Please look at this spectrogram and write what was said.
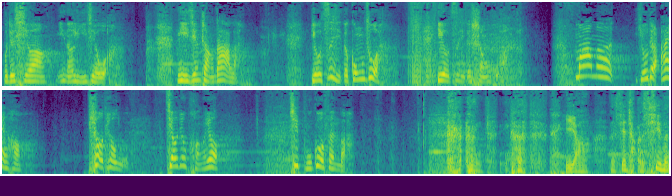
我就希望你能理解我。你已经长大了，有自己的工作，也有自己的生活。妈妈有点爱好，跳跳舞，交交朋友，这不过分吧？你看，一样，现场的气氛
